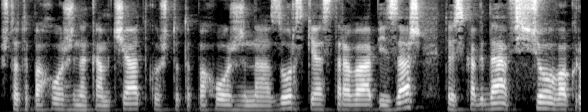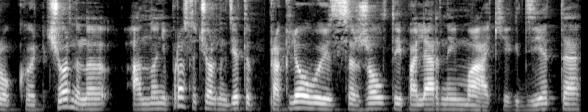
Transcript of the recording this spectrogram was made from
что-то похожее на Камчатку, что-то похожее на Азорские острова, пейзаж. То есть, когда все вокруг черное, но оно не просто черное, где-то проклевываются желтые полярные маки, где-то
